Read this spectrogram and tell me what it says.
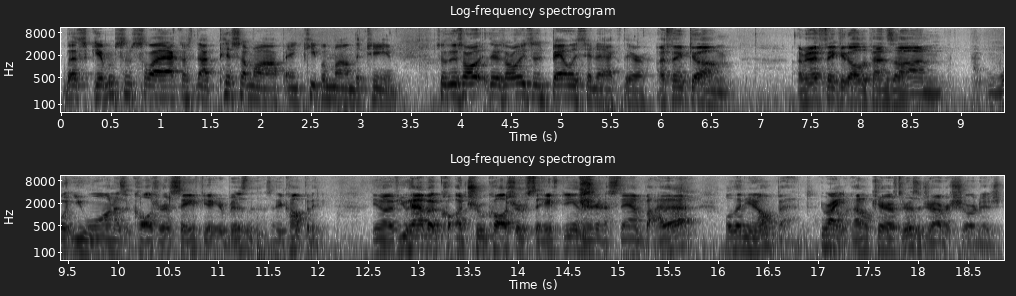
Let's give them some slack. Let's not piss them off and keep them on the team. So there's al- there's always this balancing act there. I think, um, I mean, I think it all depends on what you want as a culture of safety at your business, at your company. You know, if you have a, a true culture of safety and you're going to stand by that, well, then you don't bend. Right. I don't care if there is a driver shortage.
